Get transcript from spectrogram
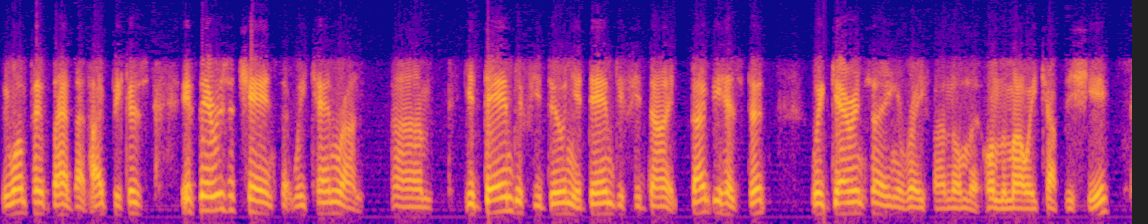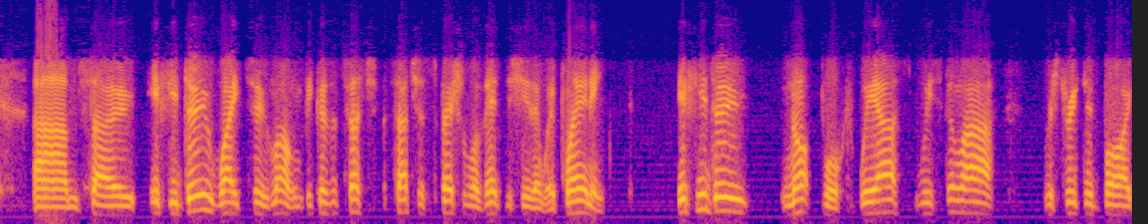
we want people to have that hope because if there is a chance that we can run, um, you're damned if you do and you're damned if you don't. Don't be hesitant. We're guaranteeing a refund on the on the Moe Cup this year. Um, so if you do wait too long, because it's such such a special event this year that we're planning, if you do not book, we are we still are restricted by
